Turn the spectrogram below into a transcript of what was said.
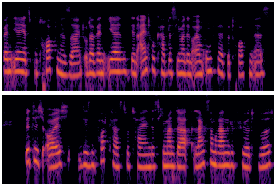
wenn ihr jetzt Betroffene seid oder wenn ihr den Eindruck habt, dass jemand in eurem Umfeld betroffen ist, bitte ich euch, diesen Podcast zu teilen, dass jemand da langsam rangeführt wird.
